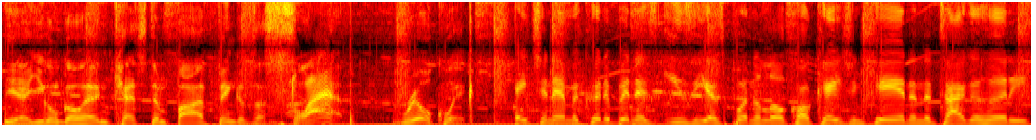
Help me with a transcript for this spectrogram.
Yeah, you gonna go ahead and catch them five fingers a slap real quick. H&M, it could have been as easy as putting a little Caucasian kid in the tiger hoodie.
